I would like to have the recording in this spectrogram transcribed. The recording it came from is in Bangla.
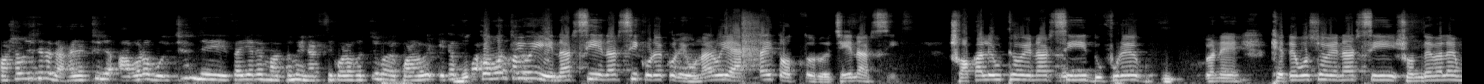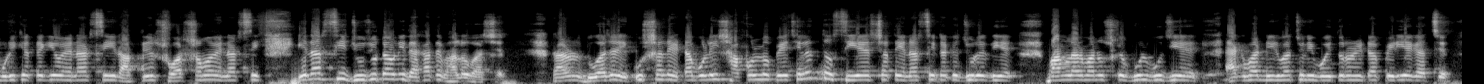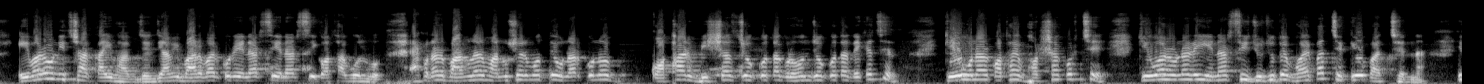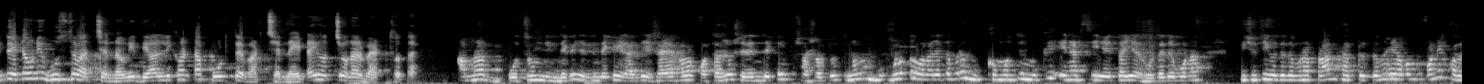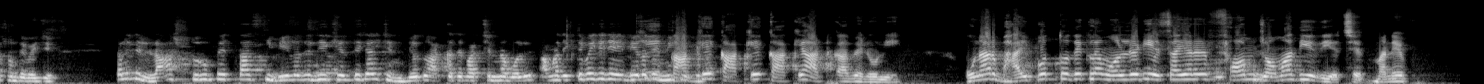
পাশাপাশি যেটা দেখা যাচ্ছে যে আবারও বলছেন যে এসআইআর এর মাধ্যমে এনআরসি করা হচ্ছে বা করা হবে, এটা মুখ্যমন্ত্রী ওই এনআরসি এনআরসি করে করে, ওনার ওই একটাই তত্ত্ব রয়েছে এনআরসি সকালে উঠেও এনআরসি দুপুরে মানে খেতে বসেও এনআরসি সন্ধেবেলায় মুড়ি খেতে গিয়েও এনআরসি রাত্রে শোয়ার সময় এনআরসি এনআরসি জুজুটা উনি দেখাতে ভালোবাসেন। কারণ দু হাজার একুশ সালে এটা বলেই সাফল্য পেয়েছিলেন তো সিএ এর সাথে এনআরসিটাকে জুড়ে দিয়ে, বাংলার মানুষকে ভুল বুঝিয়ে একবার নির্বাচনী বৈতরণীটা পেরিয়ে গেছে। এবারও উনি তাই ভাবছেন যে আমি বারবার করে এনআরসি এনআরসি কথা বলব। এখন আর বাংলার মানুষের মধ্যে ওনার কোনো কথার বিশ্বাসযোগ্যতা, গ্রহণযোগ্যতা দেখেছেন? কেউ ওনার কথায় ভরসা করছে? কেউ আর ওনার এই এনআরসি জুজুতে ভয় পাচ্ছে? কেউ পাচ্ছেন না। কিন্তু এটা উনি বুঝতে পারছেন না। উনি দেওয়াল লিখনটা পড়তে পারছেন না। এটাই হচ্ছে ওনার ব্যর্থতা। আমরা প্রথম দিন থেকে, যেদিন থেকে এই রাজ্যে এসআইআর হওয়ার কথা ছিল, সেদিন থেকে শাসক দল তৃণমূল মূলত বলা যেতে পারে মুখ্যমন্ত্রীর মুখে এনআরসি এসআইআর হতে দেবো না, কিছুতেই হতে দেবো না, প্রাণ থাকতে দেবো না, এরকম অনেক কথা শুনতে পেয়েছি। তাহলে কি লাস্ট রূপে তাজ কি বিএলওদের দিয়ে খেলতে চাইছেন যেহেতু আটকাতে পারছেন না বলে আমরা দেখতে পাইছি যে বিএলওদের কাকে কাকে কাকে আটকাবেন উনি? ওনার ভাইপোর তো দেখলাম অলরেডি এসআইআর এর ফর্ম জমা দিয়ে দিয়েছে মানে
